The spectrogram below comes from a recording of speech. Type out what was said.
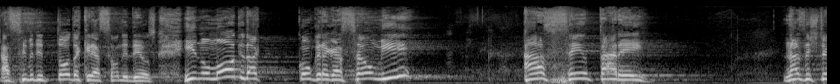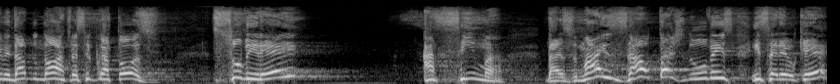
acima de toda a criação de Deus. E no monte da congregação me assentarei. Nas extremidades do norte, versículo 14: Subirei acima das mais altas nuvens e serei o quê?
